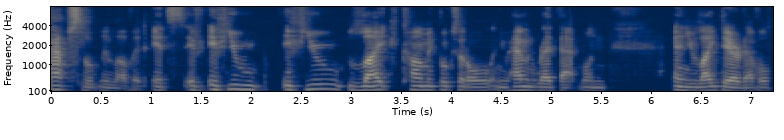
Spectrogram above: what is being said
absolutely love it. It's if if you if you like comic books at all and you haven't read that one, and you like Daredevil,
